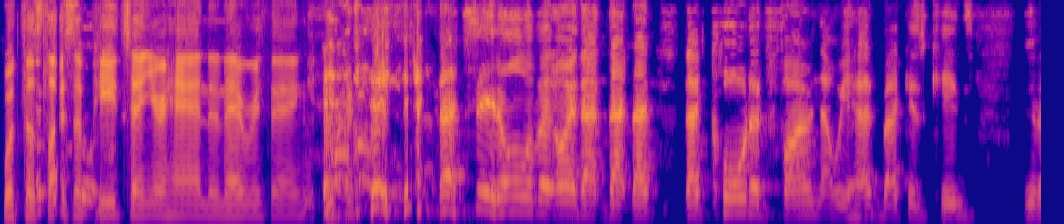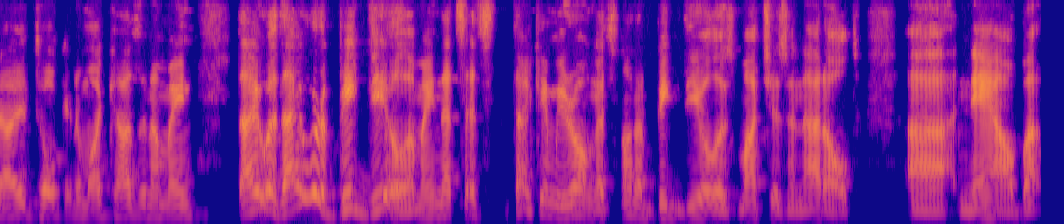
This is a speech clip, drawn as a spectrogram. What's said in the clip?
With the slice of pizza in your hand and everything. That's it, all of it. Oh, that that that that corded phone that we had back as kids you know, talking to my cousin. I mean, they were they were a big deal. I mean, that's that's don't get me wrong, it's not a big deal as much as an adult uh, now. But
